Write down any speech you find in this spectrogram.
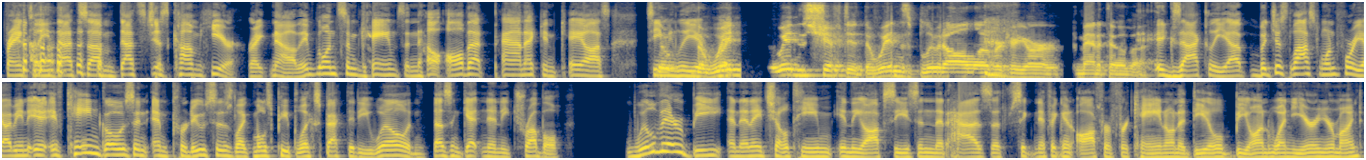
frankly, that's um that's just come here right now. They've won some games, and now all that panic and chaos seemingly the, the wind. The winds shifted. The winds blew it all over to your Manitoba. Exactly. Yeah. But just last one for you. I mean, if Kane goes and, and produces like most people expected he will and doesn't get in any trouble, Will there be an NHL team in the offseason that has a significant offer for Kane on a deal beyond one year in your mind?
